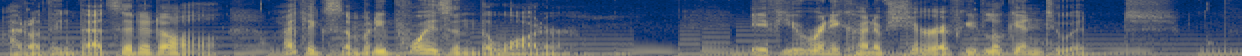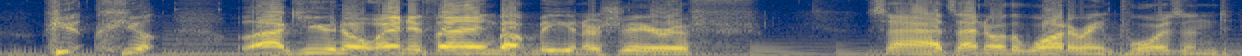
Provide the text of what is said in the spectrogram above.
I don't think that's it at all. I think somebody poisoned the water. If you were any kind of sheriff, you'd look into it. like you know anything about being a sheriff. Besides, I know the water ain't poisoned.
